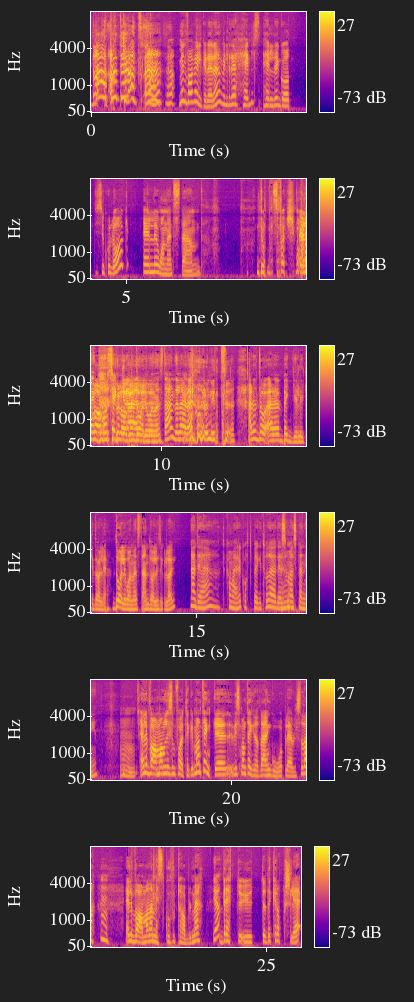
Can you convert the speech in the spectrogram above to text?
Det var akkurat det! Ja. Men hva velger dere? Vil dere helst heller gå til psykolog eller one night stand? Dumt spørsmål. Er det hva man tenker er dårlig one night stand, eller er det, er det nytt? Er det, er det begge like dårlige? Dårlig one night stand, dårlig psykolog? Nei, det, er, det kan være godt begge to. Det er det som er spenningen. Mm. Eller hva man liksom foretrekker. Man tenker, hvis man tenker at det er en god opplevelse, da. Eller hva man er mest komfortabel med. Ja. Brette ut det kroppslige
